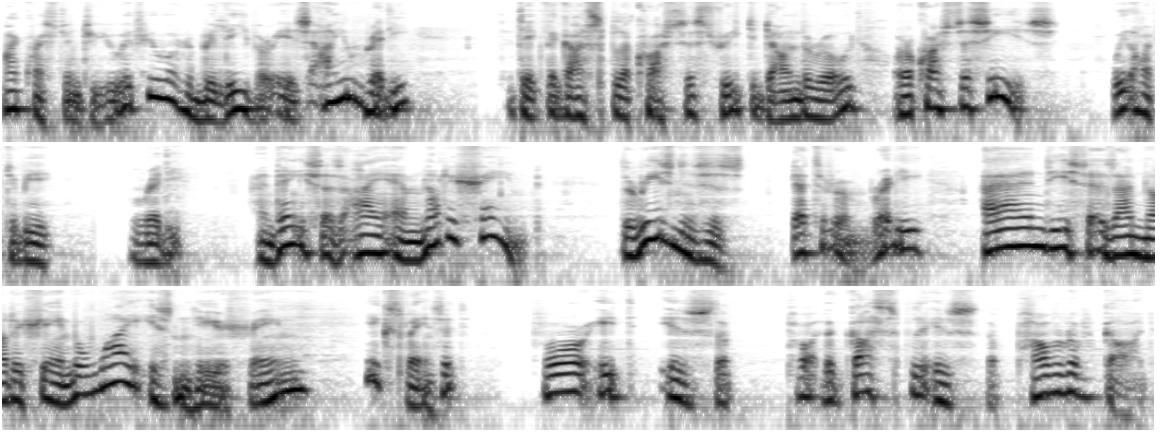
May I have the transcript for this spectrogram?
My question to you, if you are a believer, is are you ready to take the gospel across the street, down the road, or across the seas? We ought to be ready. And then he says, I am not ashamed. The reason is his debtor, I'm ready, and he says, I'm not ashamed. But why isn't he ashamed? He explains it. For it is the, the gospel is the power of God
